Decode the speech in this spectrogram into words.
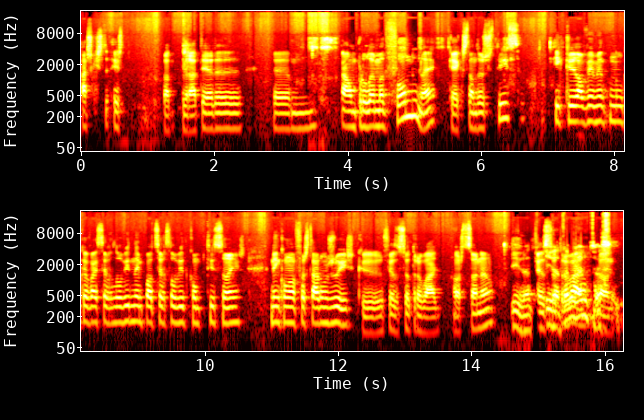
acho que pode- poderá ter. eh, um, há um problema de fundo, não é? Que é a questão da justiça e que obviamente nunca vai ser resolvido, nem pode ser resolvido com petições, nem com afastar um juiz que fez o seu trabalho, gosto ou não, Exa- fez o seu trabalho. Pronto.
